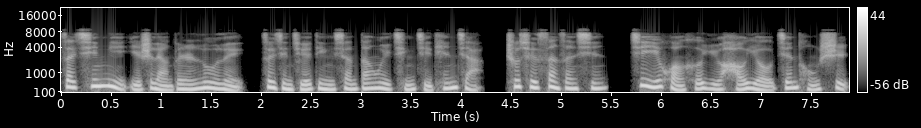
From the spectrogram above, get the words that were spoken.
再亲密，也是两个人陆累。最近决定向单位请几天假，出去散散心，既以缓和与好友兼同事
